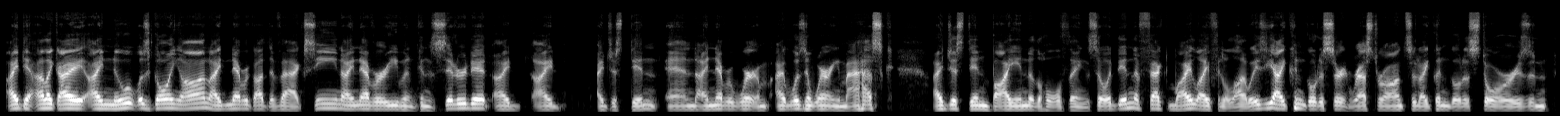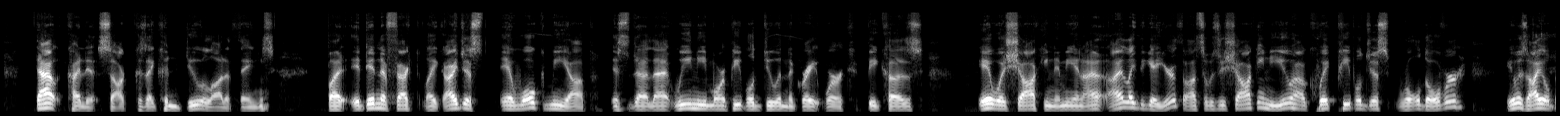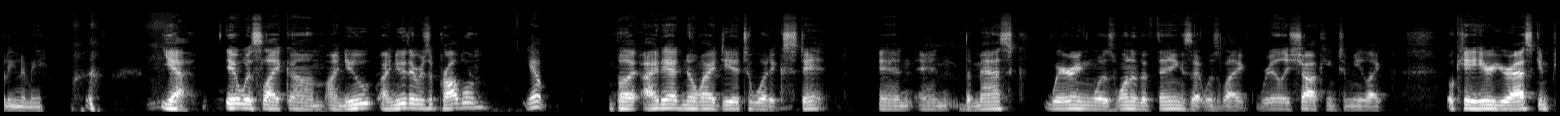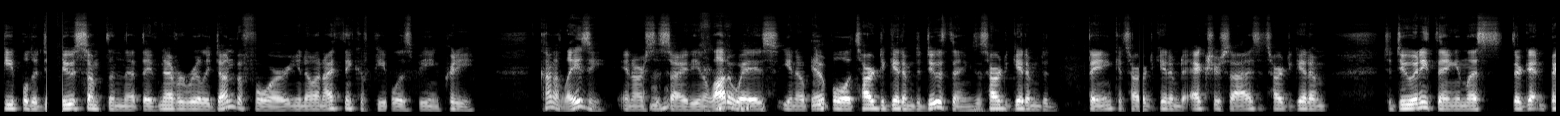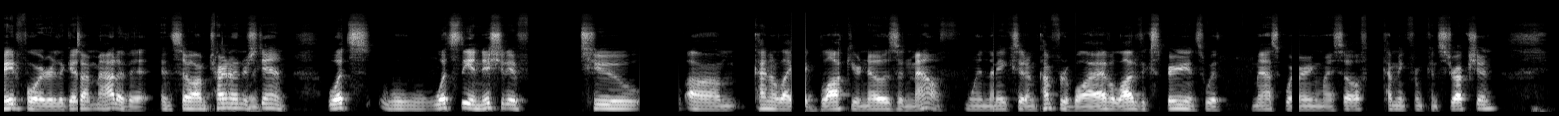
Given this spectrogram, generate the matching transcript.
I did like I I knew it was going on. I never got the vaccine. I never even considered it. I I I just didn't, and I never wear. I wasn't wearing a mask. I just didn't buy into the whole thing. So it didn't affect my life in a lot of ways. Yeah, I couldn't go to certain restaurants and I couldn't go to stores, and that kind of sucked because I couldn't do a lot of things. But it didn't affect like I just it woke me up is that, that we need more people doing the great work because it was shocking to me. And I, I like to get your thoughts. it Was it shocking to you how quick people just rolled over? It was eye opening to me. Yeah, it was like um, I knew I knew there was a problem, Yep. but I had no idea to what extent. And and the mask wearing was one of the things that was like really shocking to me. Like, okay, here you're asking people to do something that they've never really done before, you know. And I think of people as being pretty kind of lazy in our society in a lot of ways. You know, Yep. people it's hard to get them to do things. It's hard to get them to think. It's hard to get them to exercise. It's hard to get them to do anything unless they're getting paid for it or they get something out of it. And so I'm trying to understand what's what's the initiative to um, kind of like block your nose and mouth when that makes it uncomfortable. I have a lot of experience with mask wearing myself, coming from construction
